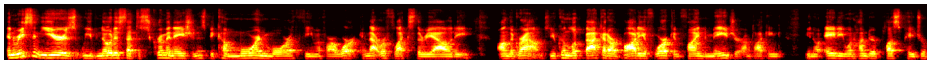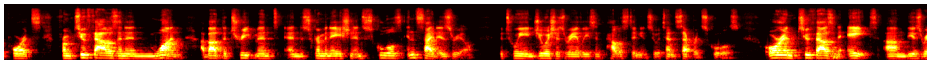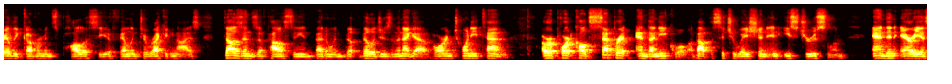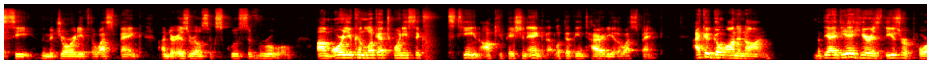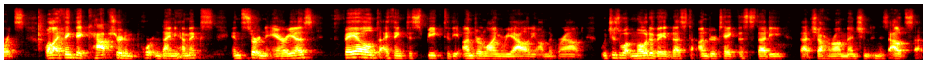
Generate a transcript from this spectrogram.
In recent years, we've noticed that discrimination has become more and more a theme of our work, and that reflects the reality on the ground. You can look back at our body of work and find major, I'm talking, you know, 80, 100 plus page reports from 2001 about the treatment and discrimination in schools inside Israel between Jewish Israelis and Palestinians who attend separate schools or in 2008, um, the Israeli government's policy of failing to recognize dozens of Palestinian Bedouin villages in the Negev, or in 2010, a report called Separate and Unequal about the situation in East Jerusalem and in Area C, the majority of the West Bank under Israel's exclusive rule. Um, or you can look at 2016 Occupation Inc., that looked at the entirety of the West Bank. I could go on and on. But the idea here is these reports, well, I think they captured important dynamics in certain areas, failed, I think, to speak to the underlying reality on the ground, which is what motivated us to undertake the study that Shahram mentioned in his outset.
